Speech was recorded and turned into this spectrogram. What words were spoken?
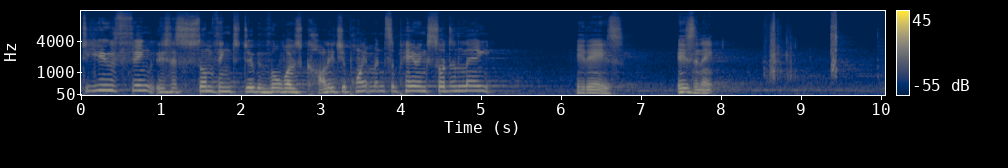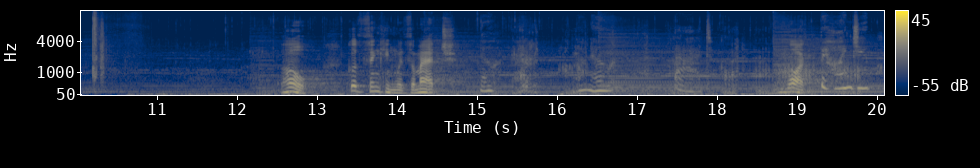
Do you think this has something to do with all those college appointments appearing suddenly? It is, isn't it? Oh, good thinking with the match. No. No, no. Bad. What? Behind you.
